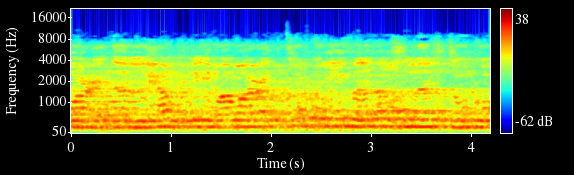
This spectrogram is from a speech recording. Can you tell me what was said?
وعد الحق ووعدتكم فأخلفتكم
